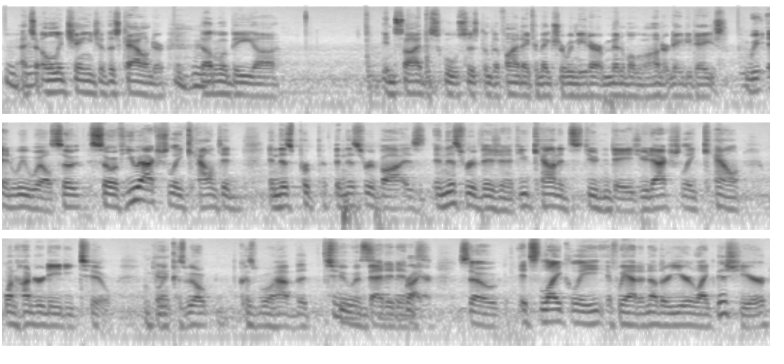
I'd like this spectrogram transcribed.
That's the only change of this calendar. The other will be uh, inside the school system to find out to make sure we meet our minimum of 180 days. We, and we will. So, so if you actually counted in this, prop- in this revised, in this revision, if you counted student days, you'd actually count 182. Okay. Because we'll, because we'll have the two embedded in Right. there. So it's likely, if we had another year like this year,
